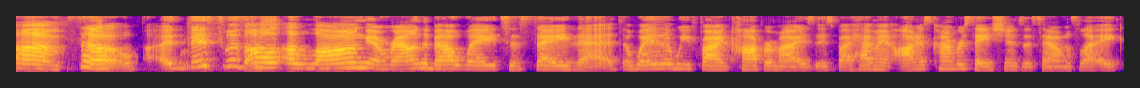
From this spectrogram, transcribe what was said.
um, so uh, this was all a long and roundabout way to say that the way that we find compromise is by having honest conversations. It sounds like,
